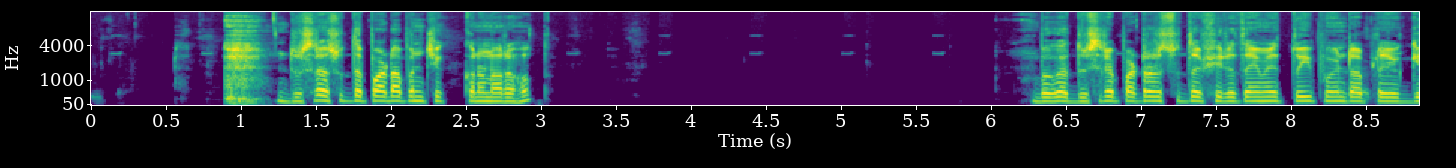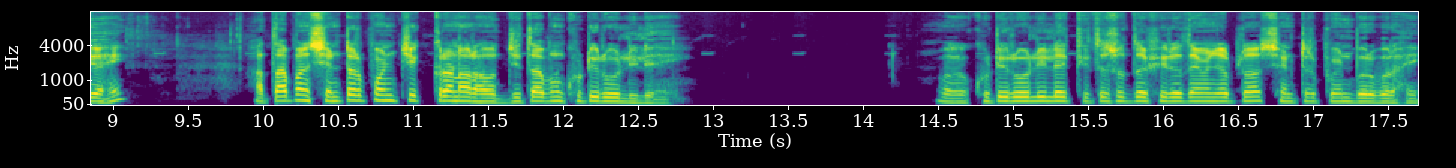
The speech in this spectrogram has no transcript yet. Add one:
इथं. दुसरासुद्धा पार्ट आपण चेक करणार आहोत. बघा दुसऱ्या पार्टवर सुद्धा फिरत आहे म्हणजे तोही पॉईंट आपला योग्य आहे. आता आपण सेंटर पॉईंट चेक करणार आहोत जिथं आपण खोटी रोवलेली आहे. कुठे रोवलेली आहे तिथंसुद्धा फिरत आहे म्हणजे आपला सेंटर पॉईंट बरोबर आहे.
